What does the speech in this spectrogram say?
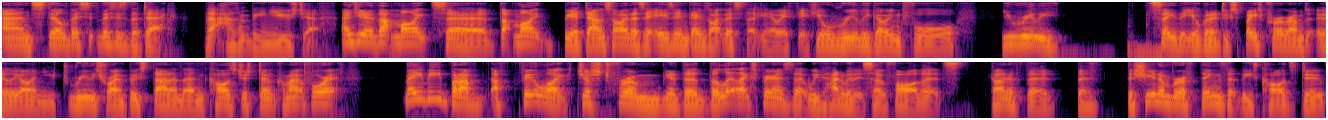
and still this this is the deck that hasn't been used yet. And you know that might uh, that might be a downside as it is in games like this. That you know if if you're really going for you really say that you're going to do space programs early on and you really try and boost that, and then cards just don't come out for it. Maybe, but I I feel like just from you know the the little experience that we've had with it so far, that's kind of the the the sheer number of things that these cards do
